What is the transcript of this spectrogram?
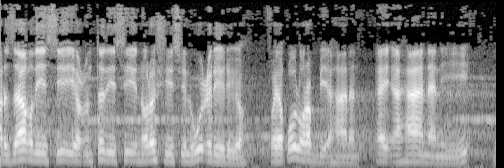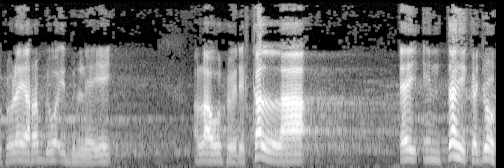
arsaaqdiisii iyo cuntadiisii iyo noloshiisii lagu cidhiiriyo fayaquulu rabbii ahaanan ay ahaananii wuxuu leeyahay rabbi waa i dulleeyey allah wuxuu yidhi kallaa ay intahi ka joog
